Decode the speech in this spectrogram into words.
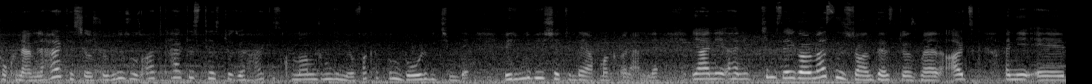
çok önemli. Herkes çalışıyor biliyorsunuz. Artık herkes test çözüyor. Herkes konu anlatımı dinliyor. Fakat bunu doğru biçimde, verimli bir şekilde yapmak önemli. Yani hani kimseyi görmezsiniz şu an test çözmeyen. Artık hani e,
